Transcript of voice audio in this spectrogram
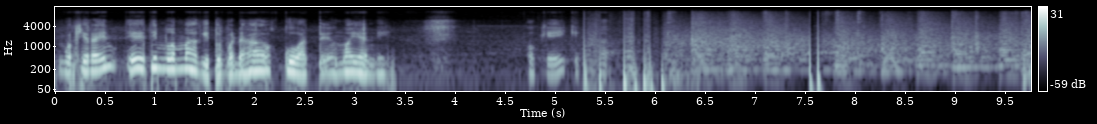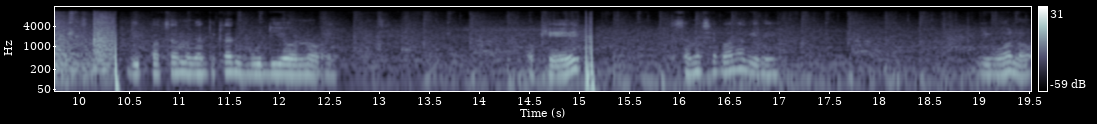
Gue kirain ini tim lemah gitu padahal kuat ya lumayan nih. Oke okay, kita dipaksa menggantikan Budiono ya. Oke. okay. Sama siapa lagi nih? Iwono.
